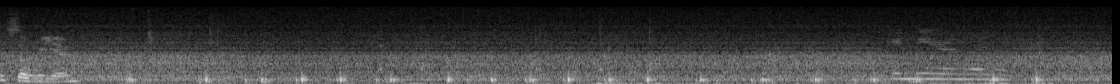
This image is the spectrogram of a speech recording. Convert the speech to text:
It's so weird. Give me your lighter.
